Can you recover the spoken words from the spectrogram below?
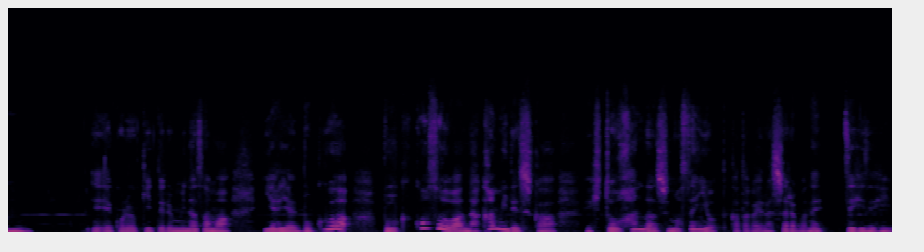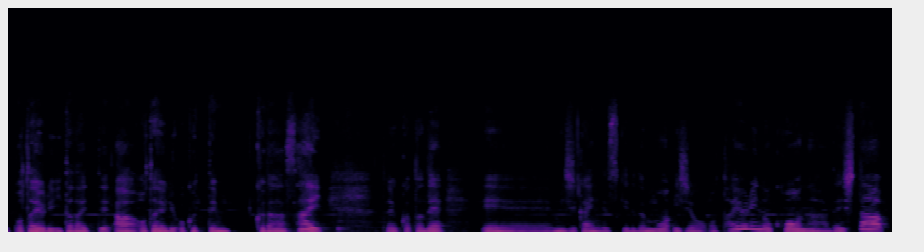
うん。えー、これを聞いてる皆様、いやいや、僕は、僕こそは中身でしか人を判断しませんよって方がいらっしゃればね、ぜひぜひお便りいただいて、あ、お便り送ってみ、ください。ということで、えー、短いんですけれども、以上、お便りのコーナーでした。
